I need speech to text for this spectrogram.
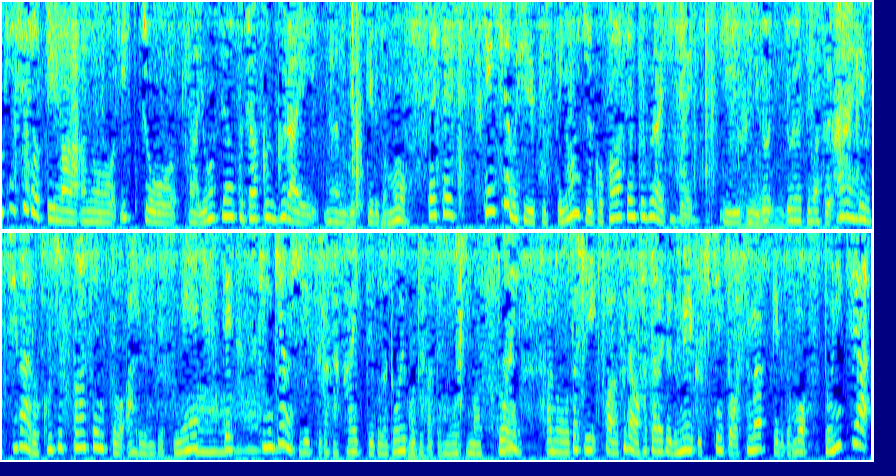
品市場って今あの1兆、まあ、4000億弱ぐらいなんですけれどもだいたいスキンケアの比率って45%ぐらいっていうふうに言われてます。でうちは60%あるんですね。でスキンケアの比率が高いっていうことはどういうことかと申しますと、あの私、まあ、普段は働いてるメイクきちんとしますけれども土日は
